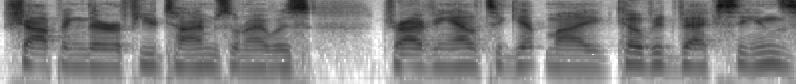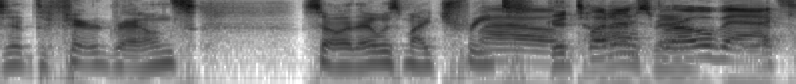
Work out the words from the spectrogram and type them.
shopping there a few times when I was driving out to get my COVID vaccines at the fairgrounds. So that was my treat. Wow, Good what a times, man. throwback, That's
